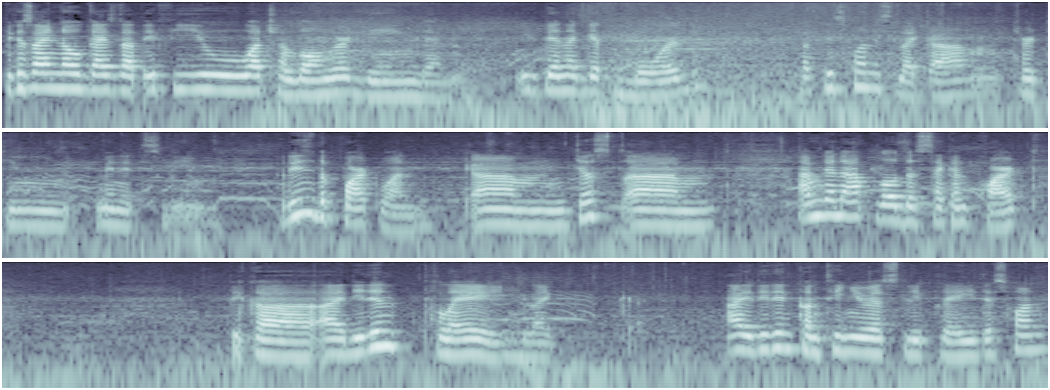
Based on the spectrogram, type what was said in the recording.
Because I know guys that if you watch a longer game then you're gonna get bored. But this one is like um 13 minutes game. So this is the part one. Um, just um, I'm gonna upload the second part because I didn't play like I didn't continuously play this one.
